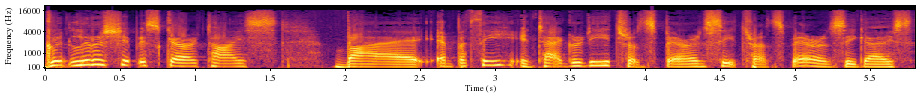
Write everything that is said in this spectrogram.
Good leadership is characterized by empathy, integrity, transparency, transparency, guys,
